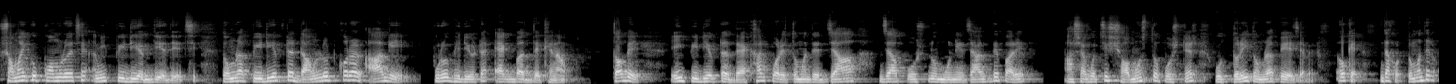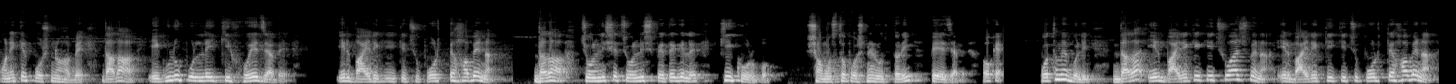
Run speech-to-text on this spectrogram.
সময় খুব কম রয়েছে, আমি পিডিএফ দিয়ে দিয়েছি। তোমরা পিডিএফটা ডাউনলোড করার আগে পুরো ভিডিওটা একবার দেখে নাও। তবে এই পিডিএফটা দেখার পরে তোমাদের যা যা প্রশ্ন মনে জাগতে পারে আশা করছি সমস্ত প্রশ্নের উত্তরই তোমরা পেয়ে যাবে। ওকে দেখো, তোমাদের অনেকের প্রশ্ন হবে, দাদা, এগুলো পড়লেই কি হয়ে যাবে? এর বাইরে কি কিছু পড়তে হবে না? দাদা, চল্লিশে চল্লিশ পেতে গেলে কি করব? সমস্ত প্রশ্নের উত্তরই পেয়ে যাবে। ওকে প্রথমে বলি, দাদা, এর বাইরে কি কিছু আসবে না? এর বাইরে কি কিছু পড়তে হবে না?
